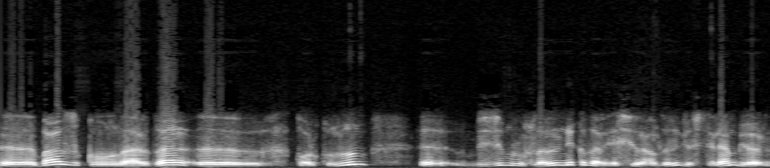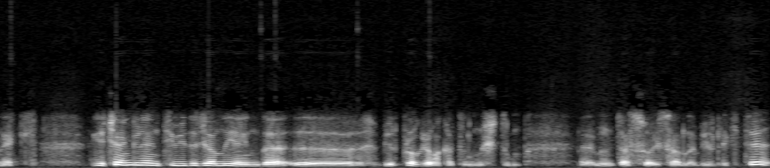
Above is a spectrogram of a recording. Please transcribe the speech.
e, bazı konularda e, korkunun e, bizim ruhları ne kadar esir aldığını gösteren bir örnek. Geçen gün NTV'de canlı yayında e, bir programa katılmıştım. E, Mümtaz Soysal'la birlikte.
